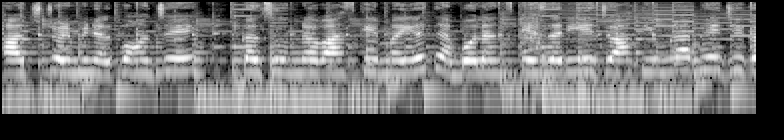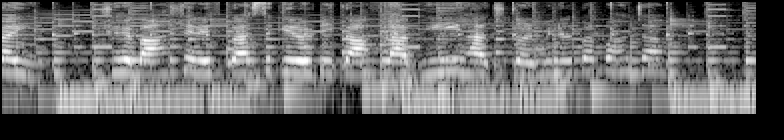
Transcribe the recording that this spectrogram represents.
حج ٹرمینل پہنچے۔ کلثوم نواز کی میت ایمبولنس کے ذریعے جاتی عمرہ بھیجی گئی۔ شہباز شریف کا سیکیورٹی کافلہ بھی حج ٹرمینل پر پہنچا۔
